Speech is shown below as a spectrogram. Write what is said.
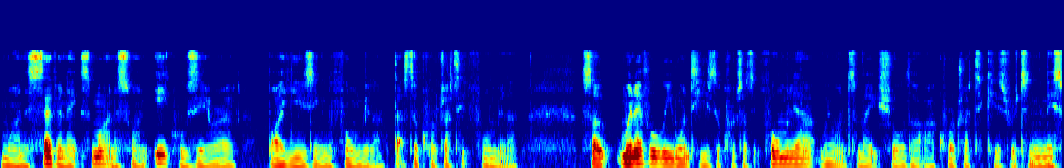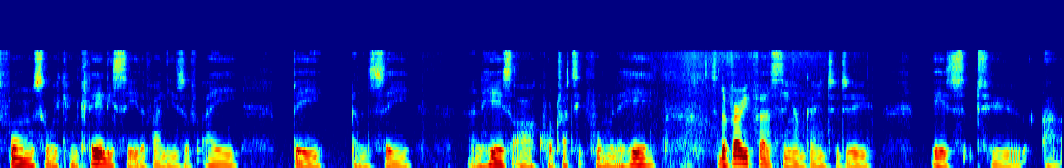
minus 7x minus 1 equals 0 by using the formula. That's the quadratic formula. So whenever we want to use the quadratic formula, we want to make sure that our quadratic is written in this form so we can clearly see the values of a, b and c. And here's our quadratic formula here. So the very first thing I'm going to do is to uh,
